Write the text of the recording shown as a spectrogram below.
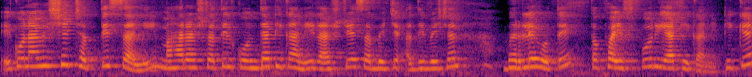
एकोणावीसशे छत्तीस साली महाराष्ट्रातील कोणत्या ठिकाणी राष्ट्रीय सभेचे अधिवेशन भरले होते? तर फैजपूर या ठिकाणी. ठीक आहे?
